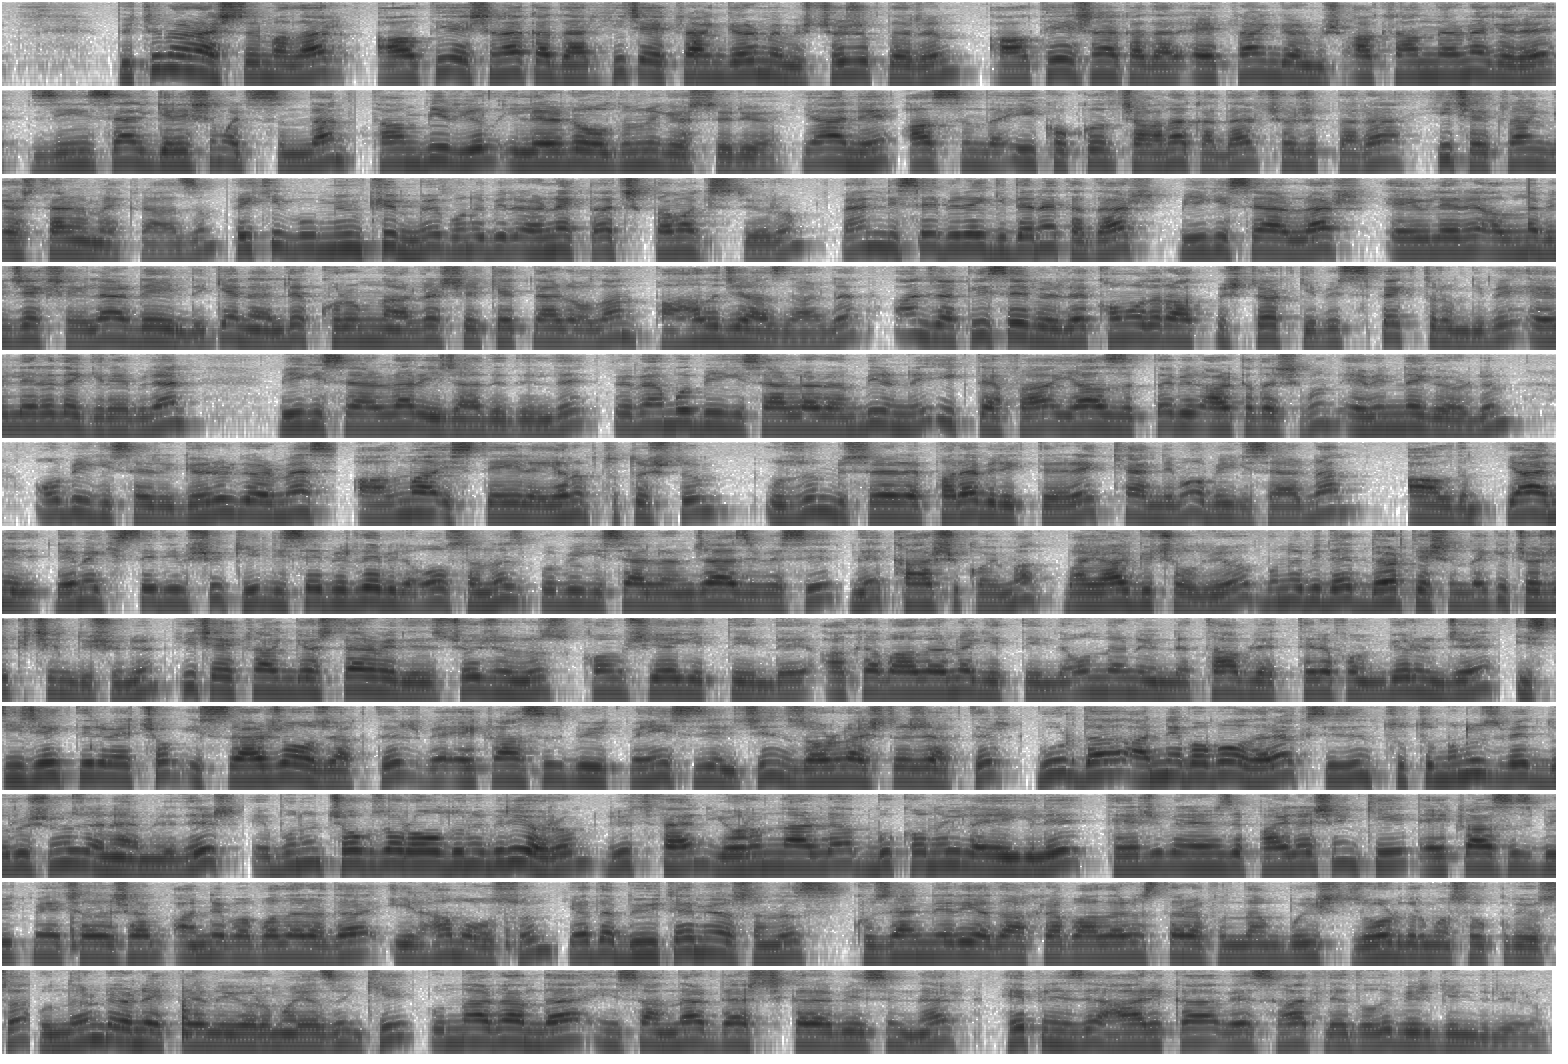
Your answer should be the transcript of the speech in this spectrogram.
Bütün araştırmalar 6 yaşına kadar hiç ekran görmemiş çocukların 6 yaşına kadar ekran görmüş akranlarına göre zihinsel gelişim açısından tam bir yıl ileride olduğunu gösteriyor. Yani aslında ilkokul çağına kadar çocuklara hiç ekran göstermemek lazım. Peki bu mümkün mü? Bunu bir örnekle açıklamak istiyorum. Ben lise 1'e gidene kadar bilgisayarlar evlere alınabilecek şeyler değildi. Genelde kurumlarda, şirketlerde olan pahalı cihazlardı. Ancak lise 1'de Commodore 64 gibi Spectrum gibi evlere de girebilen bilgisayarlar icat edildi ve ben bu bilgisayarlardan birini ilk defa yazlıkta bir arkadaşımın evinde gördüm. O bilgisayarı görür görmez alma isteğiyle yanıp tutuştum. Uzun bir sürede para biriktirerek kendimi o bilgisayardan aldım. Yani demek istediğim şu ki lise 1'de bile olsanız bu bilgisayarların cazibesi ne karşı koymak bayağı güç oluyor. Bunu bir de 4 yaşındaki çocuk için düşünün. Hiç ekran göstermediğiniz çocuğunuz komşuya gittiğinde, akrabalarına gittiğinde onların elinde tablet, telefon görünce isteyecektir ve çok ısrarcı olacaktır ve ekransız büyütmeyi sizin için zorlaştıracaktır. Burada anne baba olarak sizin tutumunuz ve duruşunuz önemlidir. E bunun çok zor olduğunu biliyorum. Lütfen yorumlarla bu konuyla ilgili tecrübelerinizi paylaşın ki ekransız büyütmeye çalışan anne babalara da ilham olsun. Ya da büyütemiyorsanız kuzenleri ya da akrabalarınız tarafından bu iş zor duruma sokuluyorsa bunların da örneklerini yoruma yazın ki bunlardan da insanlar ders çıkarabilsinler. Hepinize harika ve sıhhatle dolu bir gün diliyorum.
